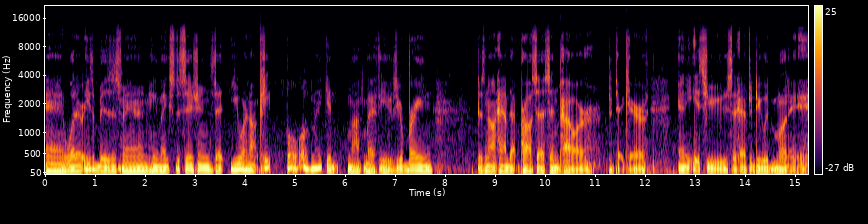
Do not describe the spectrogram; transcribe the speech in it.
and whatever. He's a businessman. He makes decisions that you are not capable of making, Mike Matthews. Your brain does not have that process processing power to take care of any issues that have to do with money.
